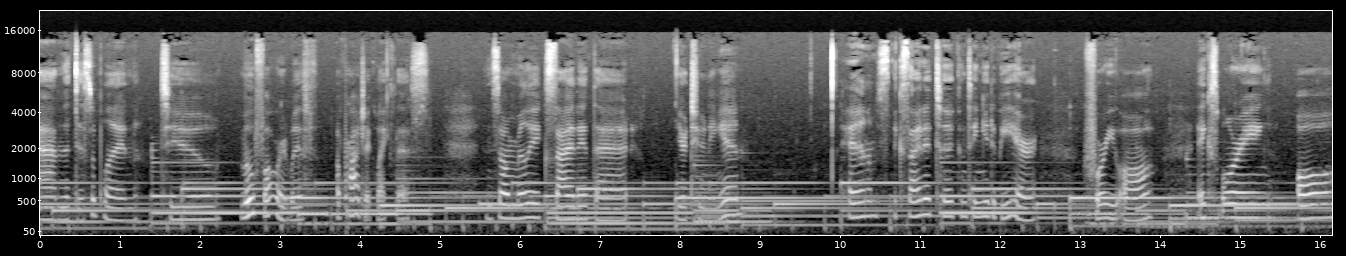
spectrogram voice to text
and the discipline to move forward with a project like this. And so I'm really excited that you're tuning in, and I'm excited to continue to be here for you all, exploring all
